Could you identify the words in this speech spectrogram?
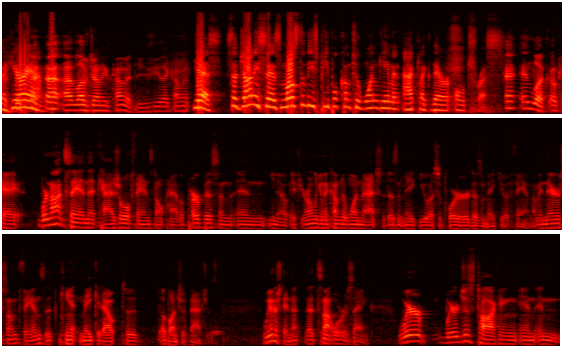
but here I am. I love Johnny's comment. Did you see that comment? Yes. So Johnny says most of these people come to one game and act like they're ultras. And, and look, okay, we're not saying that casual fans don't have a purpose, and and you know, if you're only going to come to one match, that doesn't make you a supporter or doesn't make you a fan. I mean, there are some fans that can't make it out to a bunch of matches. We understand that. That's not what we're saying. We're we're just talking, and and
